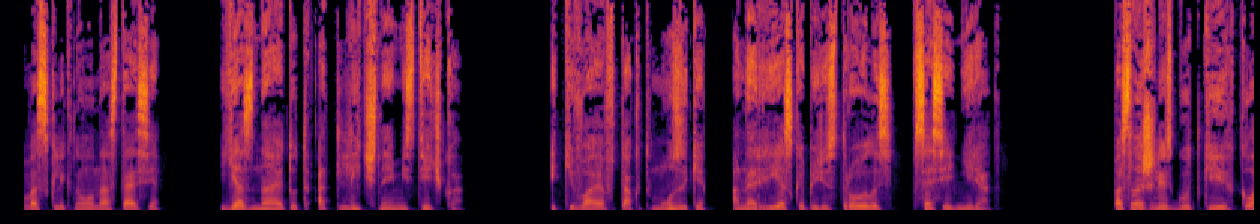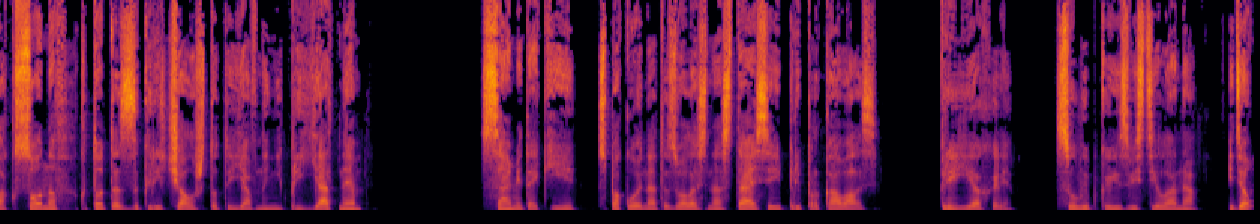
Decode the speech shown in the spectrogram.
— воскликнула Настасья. Я знаю тут отличное местечко». И, кивая в такт музыки, она резко перестроилась в соседний ряд. Послышались гудки клаксонов, кто-то закричал что-то явно неприятное. «Сами такие», — спокойно отозвалась Настасья и припарковалась. «Приехали», — с улыбкой известила она. «Идем?»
